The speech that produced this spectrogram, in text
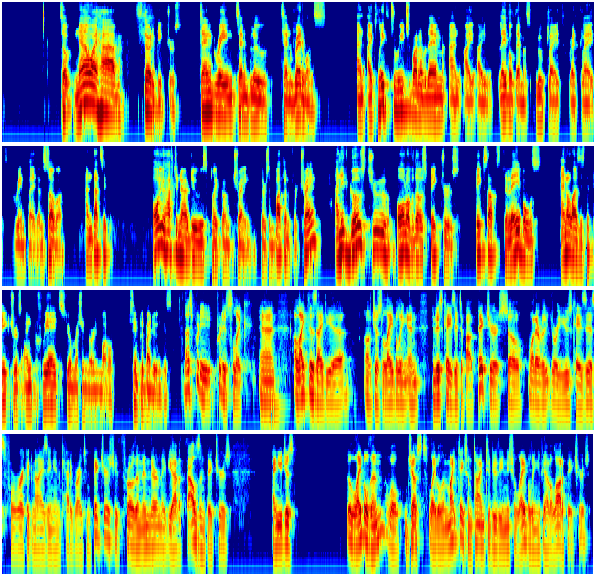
So now I have 30 pictures, 10 green, 10 blue, 10 red ones. And I click to each one of them and I, I label them as blue plate, red plate, green plate, and so on. And that's it. All you have to now do is click on train. There's a button for train, and it goes through all of those pictures, picks up the labels, analyzes the pictures, and creates your machine learning model simply by doing this. That's pretty pretty slick. And I like this idea of just labeling. And in this case, it's about pictures. So whatever your use case is for recognizing and categorizing pictures, you throw them in there. Maybe you have a thousand pictures and you just label them. Well, just label them. Might take some time to do the initial labeling if you have a lot of pictures.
